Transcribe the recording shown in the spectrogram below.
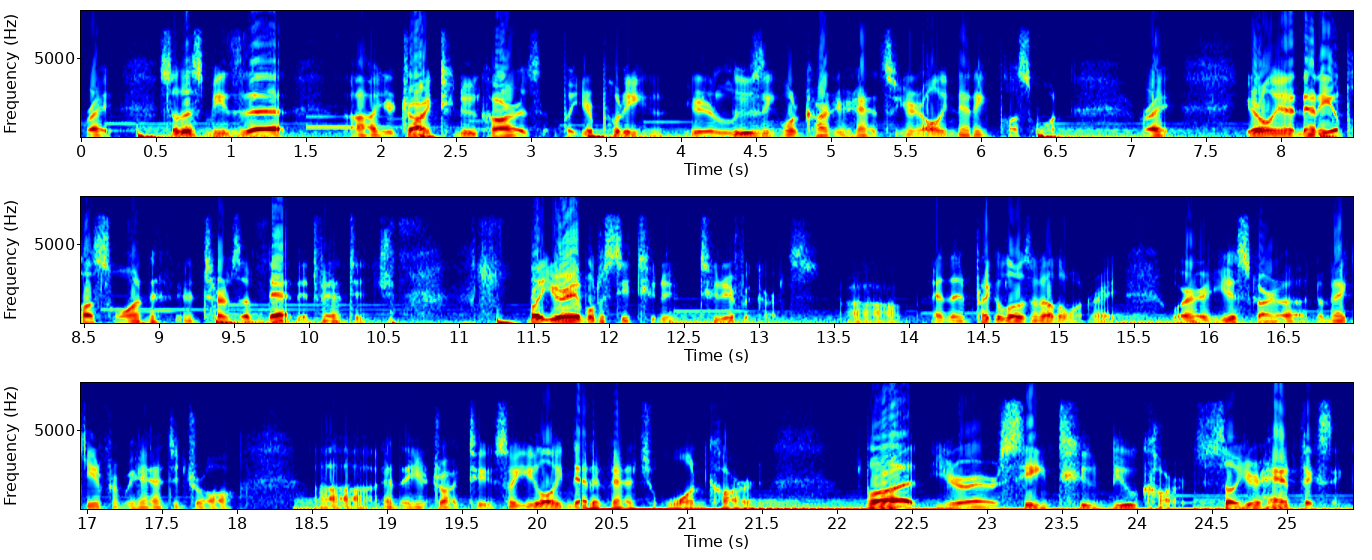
right? So this means that uh, you're drawing two new cards, but you're putting you're losing one card in your hand, so you're only netting plus one, right? You're only netting a plus one in terms of net advantage, but you're able to see two two different cards. Um, and then Piccolo is another one, right? Where you discard a Namekian from your hand to draw, uh, and then you're drawing two. So you only net advantage one card, but you're seeing two new cards. So you're hand fixing.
